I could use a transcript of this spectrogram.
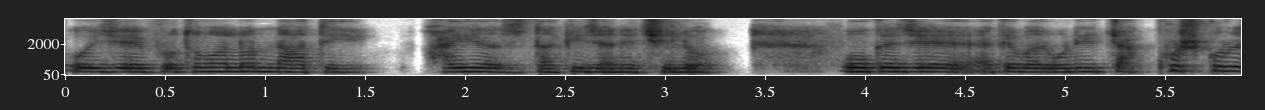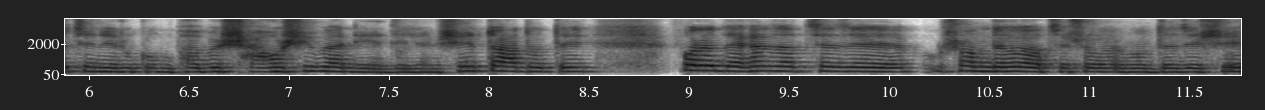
ওই যে প্রথম আলোর নাতি ফাইয়াজ নাকি জানি ছিল। ওকে যে একেবারে উনি চাক্ষুষ করেছেন এরকম ভাবে সাহসী বানিয়ে দিলেন, সে তো আদতে। পরে দেখা যাচ্ছে যে সন্দেহ আছে সবার মধ্যে যে সে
